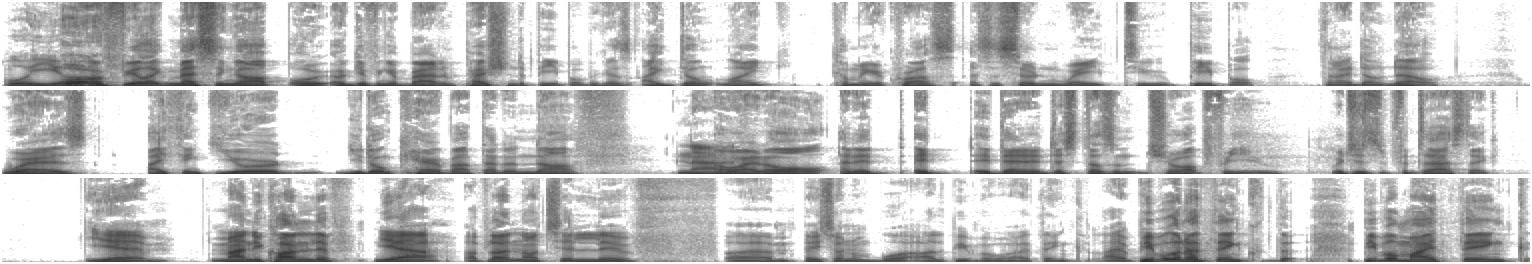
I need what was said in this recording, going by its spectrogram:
Or you or, feel like messing up or, or giving a bad impression to people because I don't like coming across as a certain way to people that I don't know. Whereas I think you're you don't care about that enough nah. or at all, and it, it, it then it just doesn't show up for you, which is fantastic. Yeah, man, you can't live. Yeah, I've learned not to live um, based on what other people might think. Like people gonna think, that, people might think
